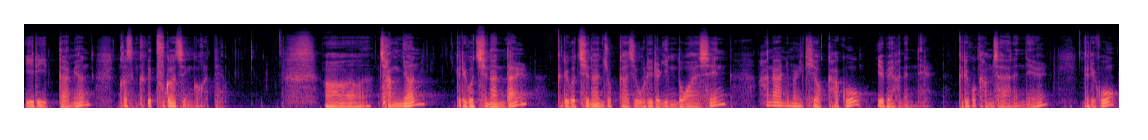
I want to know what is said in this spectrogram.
일이 있다면 그것은 크게 두 가지인 것 같아요. 어, 작년 그리고 지난달 그리고 지난주까지 우리를 인도하신 하나님을 기억하고 예배하는 일 그리고 감사하는 일 그리고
